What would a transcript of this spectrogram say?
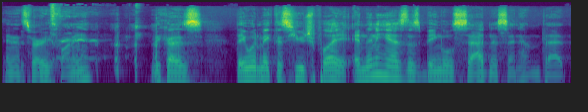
and it's very funny because they would make this huge play, and then he has this Bengals sadness in him that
